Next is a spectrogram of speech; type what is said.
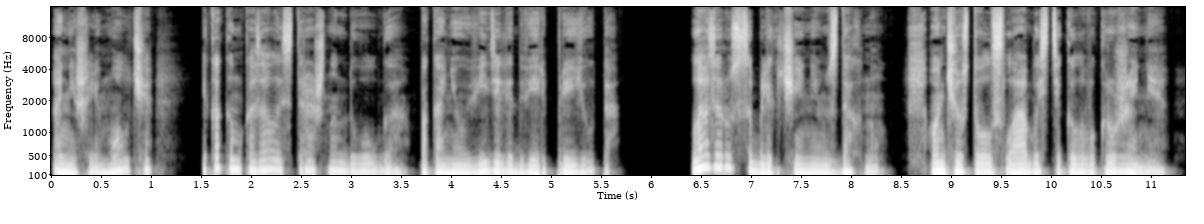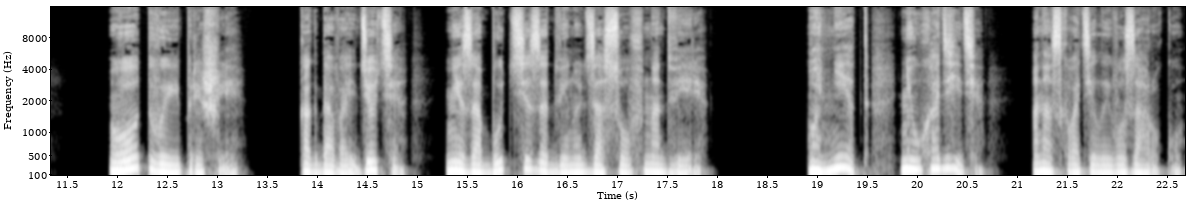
Они шли молча, и, как им казалось, страшно долго, пока не увидели дверь приюта. Лазарус с облегчением вздохнул. Он чувствовал слабость и головокружение. «Вот вы и пришли. Когда войдете, не забудьте задвинуть засов на двери. «О, нет, не уходите!» Она схватила его за руку.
